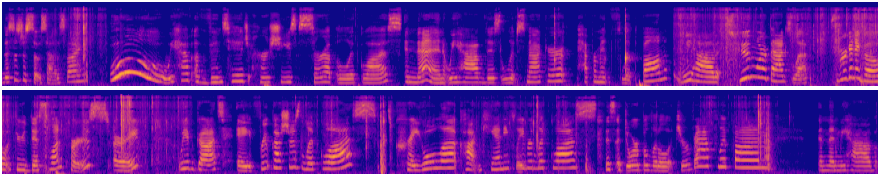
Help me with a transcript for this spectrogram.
this is just so satisfying. Ooh, we have a vintage Hershey's syrup lip gloss. And then we have this Lip Smacker Peppermint Flip Balm. We have two more bags left. So we're gonna go through this one first, all right? We've got a Fruit Gushers lip gloss, It's Crayola cotton candy flavored lip gloss, this adorable little giraffe lip balm, and then we have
